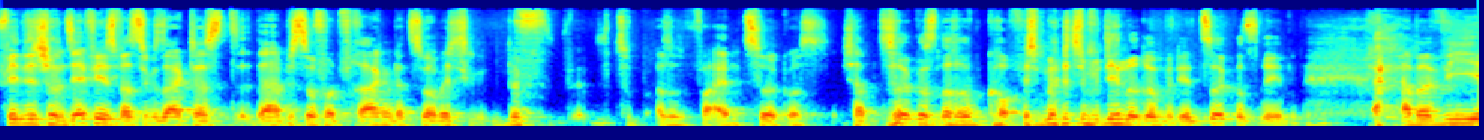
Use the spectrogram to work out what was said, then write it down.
finde schon sehr vieles, was du gesagt hast. Da habe ich sofort Fragen dazu, aber ich, also vor allem Zirkus. Ich habe Zirkus noch im Kopf. Ich möchte mit dir noch über den Zirkus reden. Aber wie,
